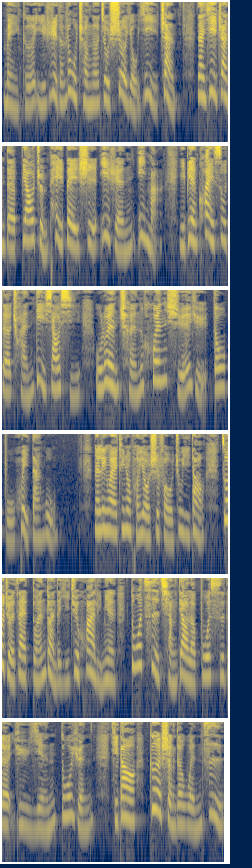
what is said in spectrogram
每隔一日的路程呢，就设有驿站。那驿站的标准配备是一人一马，以便快速地传递消息，无论晨昏雪雨都不会耽误。那另外，听众朋友是否注意到，作者在短短的一句话里面多次强调了波斯的语言多元，提到各省的文字、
